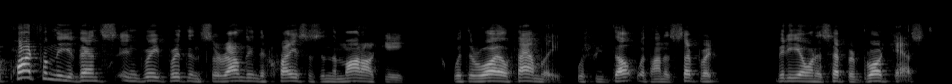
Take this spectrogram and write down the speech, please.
Apart from the events in Great Britain surrounding the crisis in the monarchy with the royal family, which we dealt with on a separate video and a separate broadcast,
